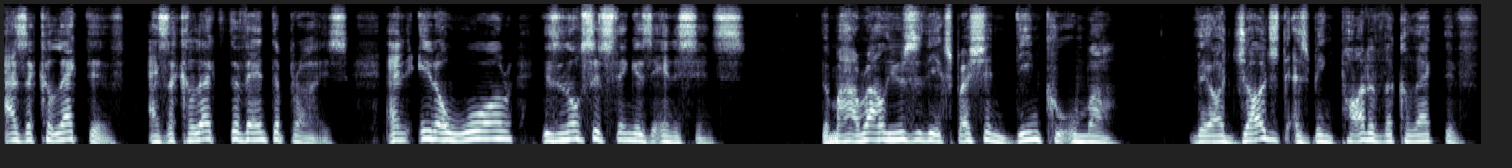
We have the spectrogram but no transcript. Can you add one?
as a collective, as a collective enterprise. And in a war, there's no such thing as innocence. The Maharal uses the expression din ku'uma. They are judged as being part of the collective.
